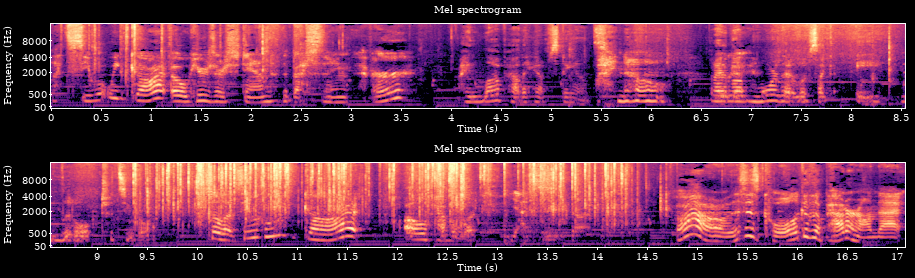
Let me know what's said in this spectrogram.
let's see what we got. Oh, here's our stand, the best thing ever. I love how they have stands. I know. But okay. I love more that it looks like a little Tootsie Roll. So let's see what we got. Oh, have a look. Yes. Wow, this is cool. Look at the pattern on that.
